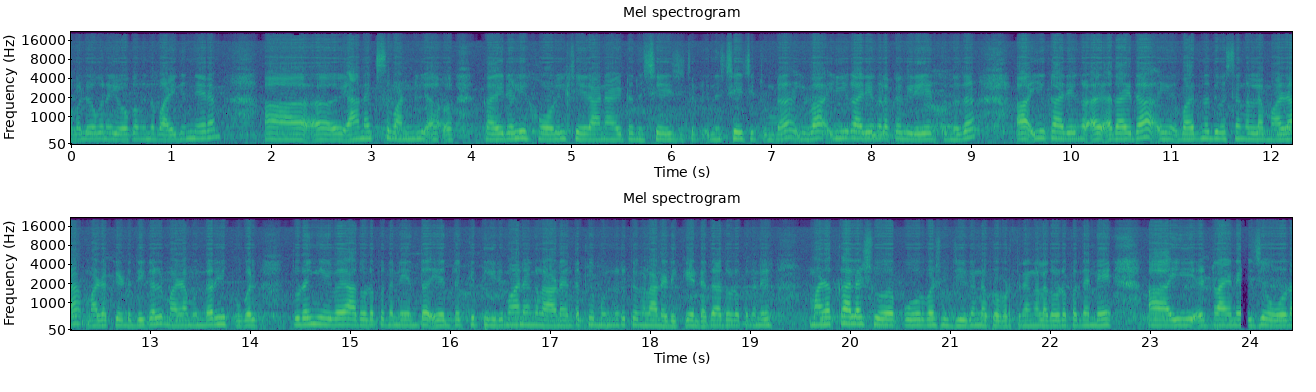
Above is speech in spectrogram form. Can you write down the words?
അവലോകന യോഗം ഇന്ന് വൈകുന്നേരം ആനക്സ് വണ്ണിൽ കൈരളി ഹാളിൽ ചേരാനായിട്ട് നിശ്ചയിച്ചിട്ട് നിശ്ചയിച്ചിട്ടുണ്ട്. ഇവ ഈ കാര്യങ്ങളൊക്കെ വിലയിരുത്തുന്നത് ഈ കാര്യങ്ങൾ അതായത് വരുന്ന ദിവസങ്ങളിലെ മഴ മഴക്കെടുതികൾ മഴ മുന്നറിയിപ്പുകൾ തുടങ്ങിയവ അതോടൊപ്പം തന്നെ എന്ത് എന്തൊക്കെ തീരുമാനങ്ങളാണ് എന്തൊക്കെ മുന്നൊരുക്കങ്ങളാണ് എടുക്കേണ്ടത്. അതോടൊപ്പം തന്നെ മഴക്കാല പൂർവ ശുചീകരണ പ്രവർത്തനങ്ങൾ അതോടൊപ്പം തന്നെ ഈ ഡ്രൈനേജ് ഓട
